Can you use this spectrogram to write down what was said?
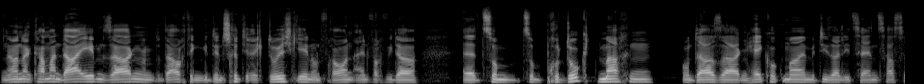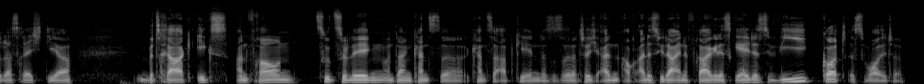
Ja, und dann kann man da eben sagen und da auch den, den Schritt direkt durchgehen und Frauen einfach wieder äh, zum, zum Produkt machen und da sagen: Hey, guck mal, mit dieser Lizenz hast du das Recht, dir Betrag X an Frauen zuzulegen und dann kannst du, kannst du abgehen. Das ist natürlich auch alles wieder eine Frage des Geldes, wie Gott es wollte.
